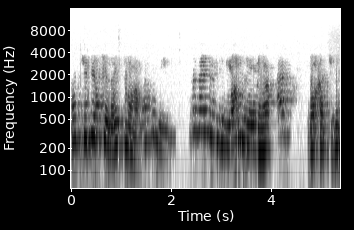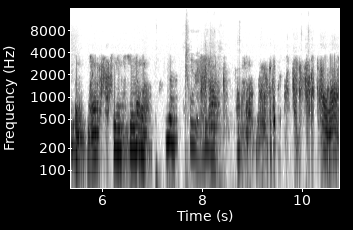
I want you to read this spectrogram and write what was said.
他几点去认识嘛？对啊，然后他几点钟？哎，几点睡了嘛？抽人命！好啊，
